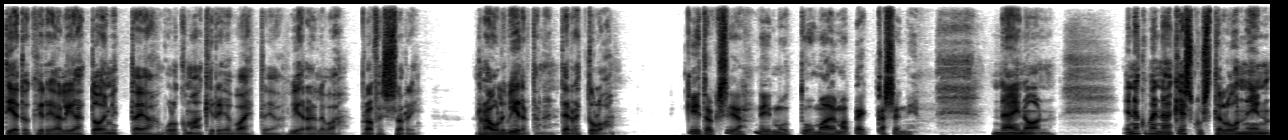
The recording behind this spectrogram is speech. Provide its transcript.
tietokirjailija, toimittaja, ulkomaankirjeenvaihtaja, vieraileva professori Rauli Virtanen. Tervetuloa. Kiitoksia. Niin muuttuu maailma Pekkaseni. Näin on. Ennen kuin mennään keskusteluun, niin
